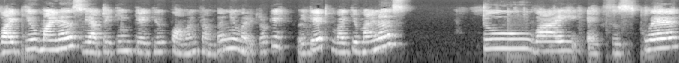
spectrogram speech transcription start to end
y cube minus we are taking k cube common from the numerator okay? We'll get y cube minus 2yx square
